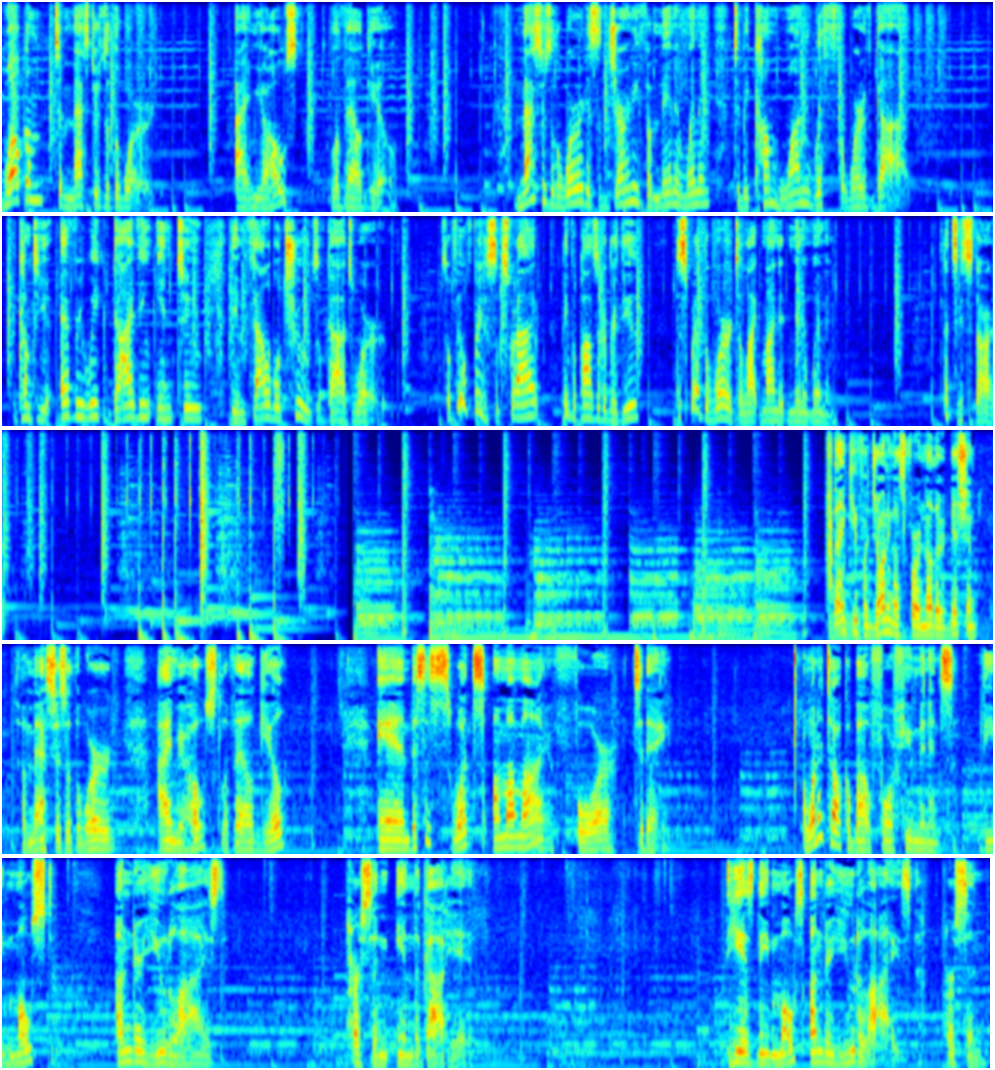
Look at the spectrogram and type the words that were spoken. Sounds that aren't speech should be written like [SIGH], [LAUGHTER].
Welcome to Masters of the Word. I am your host, Lavelle Gill. Masters of the Word is a journey for men and women to become one with the Word of God. We come to you every week diving into the infallible truths of God's Word. So feel free to subscribe, leave a positive review to spread the word to like minded men and women. Let's get started. Thank you for joining us for another edition of Masters of the Word. I am your host, Lavelle Gill, and this is what's on my mind for today. I want to talk about for a few minutes the most underutilized person in the Godhead. He is the most underutilized person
